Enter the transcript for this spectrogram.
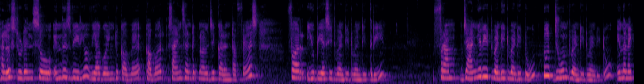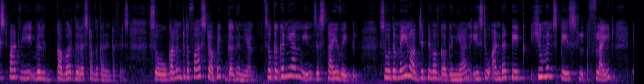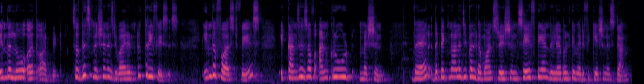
hello students so in this video we are going to cover cover science and technology current affairs for UPSC 2023 from January 2022 to June 2022 in the next part we will cover the rest of the current affairs. So coming to the first topic Gaganyaan so Gaganyaan means the sky vehicle. So the main objective of Gaganyaan is to undertake human space flight in the low earth orbit. So this mission is divided into three phases in the first phase, it consists of uncrewed mission, where the technological demonstration, safety, and reliability verification is done.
